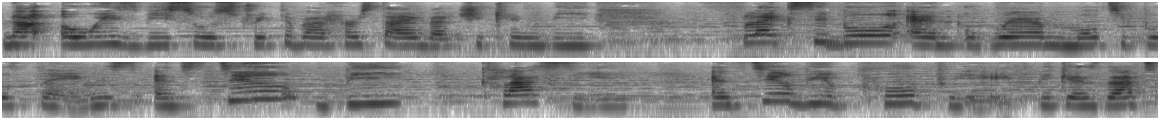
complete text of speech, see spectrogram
not always be so strict about her style that she can be flexible and wear multiple things and still be classy and still be appropriate because that's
